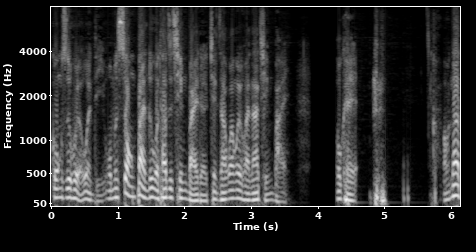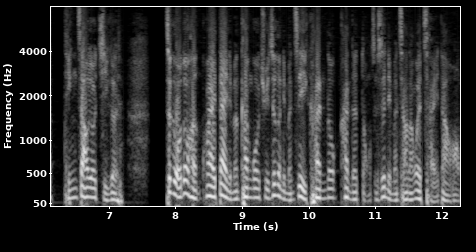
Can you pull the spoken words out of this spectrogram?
公司会有问题。我们送办，如果他是清白的，检察官会还他清白。OK，好，那停招有几个？这个我都很快带你们看过去，这个你们自己看都看得懂，只是你们常常会踩到哦。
